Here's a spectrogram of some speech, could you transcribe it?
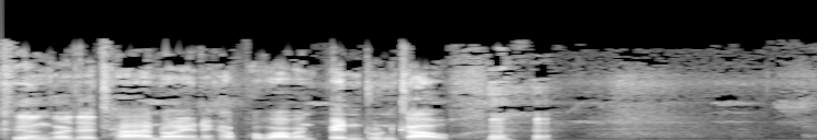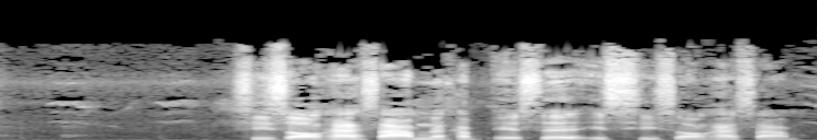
เครื่องก็จะช้าหน่อยนะครับ เพราะว่ามันเป็นรุ่นเก่า 4253 นะครับ Acer is 4253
